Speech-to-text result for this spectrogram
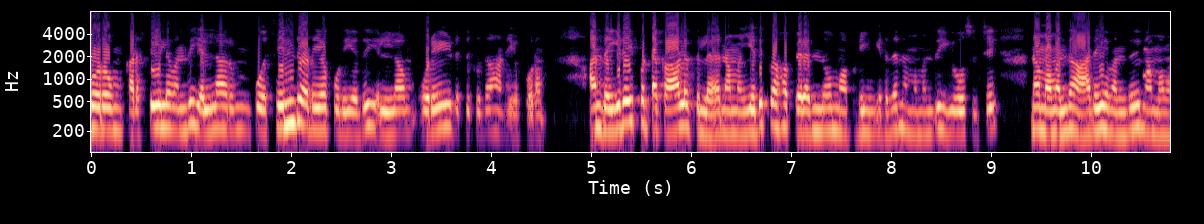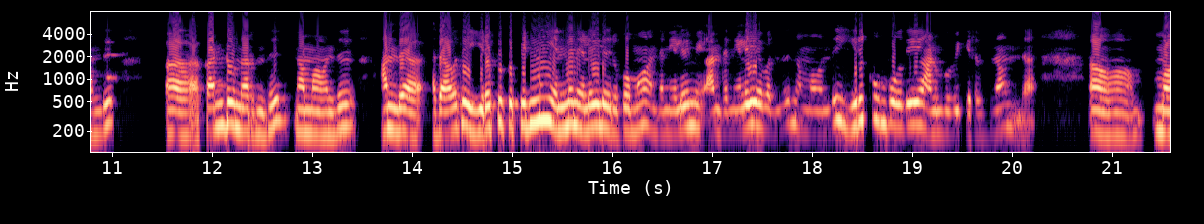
போறோம்? கடைசியில வந்து எல்லாரும் சென்று அடையக்கூடியது எல்லாம் ஒரே இடத்துக்கு தான் அடைய போறோம். அந்த இடைப்பட்ட காலத்துல நம்ம எதுக்காக பிறந்தோம் அப்படிங்கிறத நம்ம வந்து யோசிச்சு நம்ம வந்து அதைய வந்து நம்ம வந்து ஆஹ் கண்டுணர்ந்து நம்ம வந்து அந்த அதாவது இறப்புக்கு பின்னும் என்ன நிலையில இருப்போமோ அந்த நிலைமை அந்த நிலையை வந்து நம்ம வந்து இருக்கும் போதே அனுபவிக்கிறது தான் இந்த ஆஹ் ம-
